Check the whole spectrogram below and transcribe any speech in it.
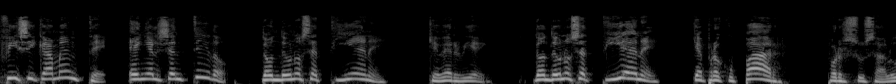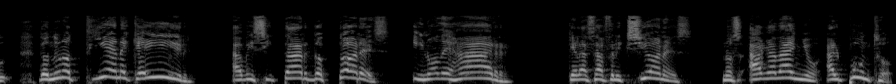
físicamente en el sentido donde uno se tiene que ver bien, donde uno se tiene que preocupar por su salud, donde uno tiene que ir a visitar doctores y no dejar que las aflicciones nos haga daño al punto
